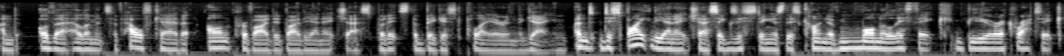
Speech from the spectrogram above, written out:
and other elements of healthcare that aren't provided by the NHS, but it's the biggest player in the game. And despite the NHS existing as this kind of monolithic, bureaucratic,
